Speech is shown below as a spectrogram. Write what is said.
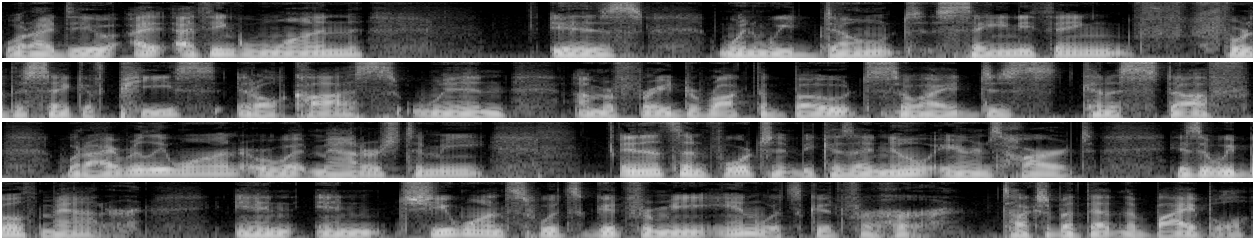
what I do. I, I think one is when we don't say anything f- for the sake of peace at all costs, when I'm afraid to rock the boat, so I just kind of stuff what I really want or what matters to me and that's unfortunate because I know Erin's heart is that we both matter, and and she wants what's good for me and what's good for her. Talks about that in the Bible.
